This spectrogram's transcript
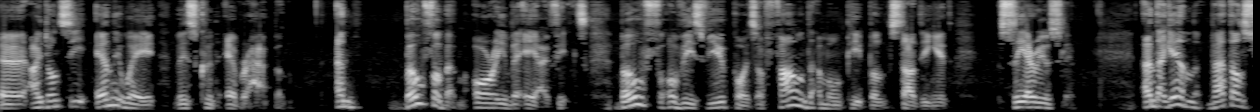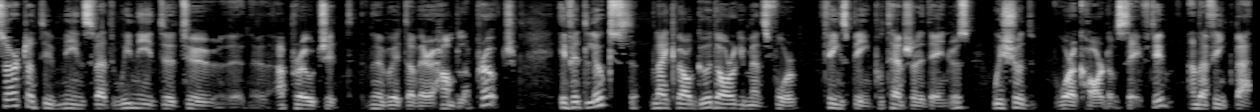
Uh, I don't see any way this could ever happen. And both of them are in the AI fields. Both of these viewpoints are found among people studying it seriously. And again, that uncertainty means that we need to, to, uh, approach it with a very humble approach. If it looks like there are good arguments for things being potentially dangerous, we should work hard on safety. And I think that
